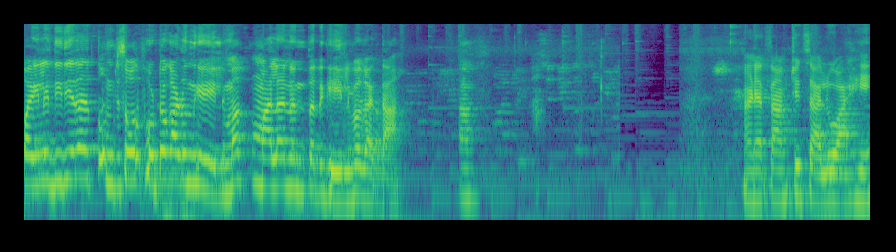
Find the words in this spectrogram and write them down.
पहिले दिदी आता तुमच्यासोबत फोटो काढून घेईल. मग मला नंतर घेईल. बघ आता. आणि आता आमची चालू आहे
